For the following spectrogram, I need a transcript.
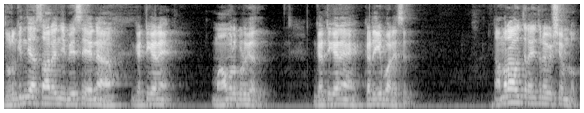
దొరికింది సార్ అని చెప్పేసి ఆయన గట్టిగానే మామూలు కూడా కాదు. గట్టిగానే కడిగి పారేశాడు అమరావతి రైతుల విషయంలో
